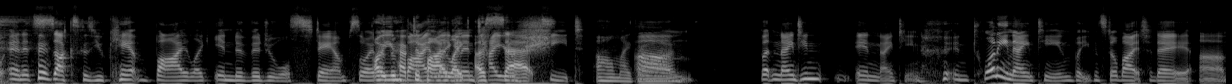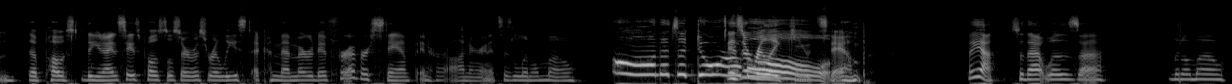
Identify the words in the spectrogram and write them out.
and it sucks because you can't buy like individual stamps. So I Oh, you have to buy, like, an a entire set. sheet. Oh my god. Um, but 19 in 19 in 2019, but you can still buy it today. Um, the post, the United States Postal Service released a commemorative forever stamp in her honor, and it says "Little Mo." oh, that's adorable. It's a really cute stamp. But yeah, so that was uh, Little Mo.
